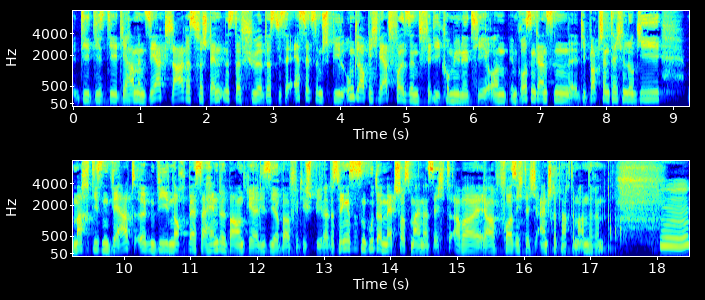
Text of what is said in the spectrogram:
die, die, die, die haben ein sehr klares Verständnis dafür, dass diese Assets im Spiel unglaublich wertvoll sind für die Community und im Großen und Ganzen die Blockchain-Technologie macht diesen Wert irgendwie noch besser handelbar und realisierbar für die Spieler. Deswegen ist es ein guter Match aus meiner Sicht. Aber ja, vorsichtig, ein Schritt nach dem anderen. Hm.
